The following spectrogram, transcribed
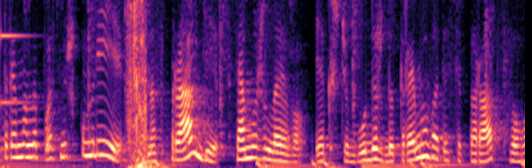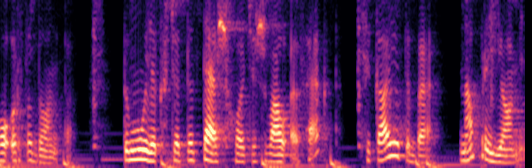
отримали посмішку мрії. Насправді все можливо, якщо будеш дотримуватися парад свого ортодонта. Тому, якщо ти теж хочеш вау-ефект, чекаю тебе на прийомі.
